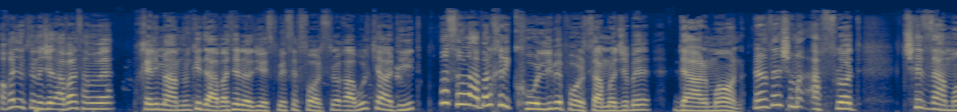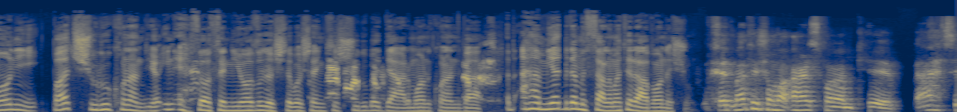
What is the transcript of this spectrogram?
آقای دکتر نجات اول همه خیلی ممنون که دعوت رادیو اسپیس فارسی رو قبول کردید. ما سوال اول خیلی کلی بپرسم راجع به درمان. به نظر شما افراد چه زمانی باید شروع کنند یا این احساس نیاز رو داشته باشند که شروع به درمان کنند و اهمیت بدن به سلامت روانشون؟ خدمت شما عرض کنم که بحث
